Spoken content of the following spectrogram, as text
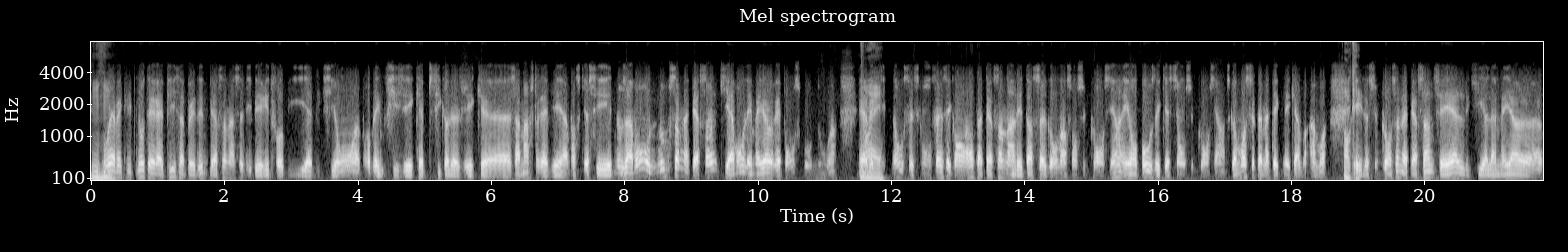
Mhm. Oui, avec l'hypnothérapie, ça peut aider une personne à se libérer de phobie, addiction, euh, problèmes physiques, psychologiques. Euh, ça marche très bien hein, parce que c'est nous avons, nous sommes la personne qui avons les meilleures réponses pour nous. Hein. Et avec l'hypnose, c'est ce qu'on fait, c'est qu'on rentre la personne dans l'état second, dans son subconscient, et on pose des questions au subconscient. En tout cas, moi, c'était ma technique à, moi. Et le subconscient de la personne, c'est elle qui a la meilleure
